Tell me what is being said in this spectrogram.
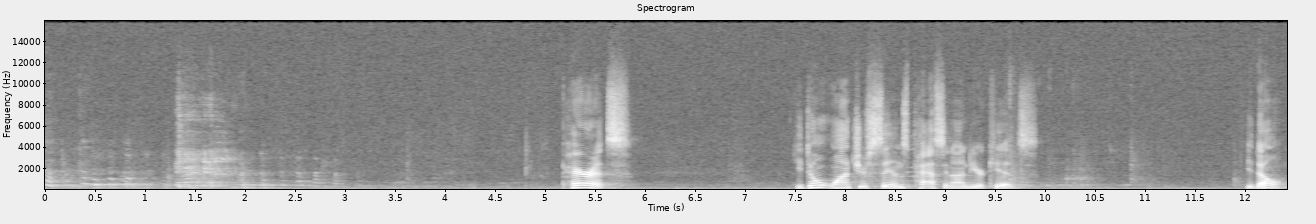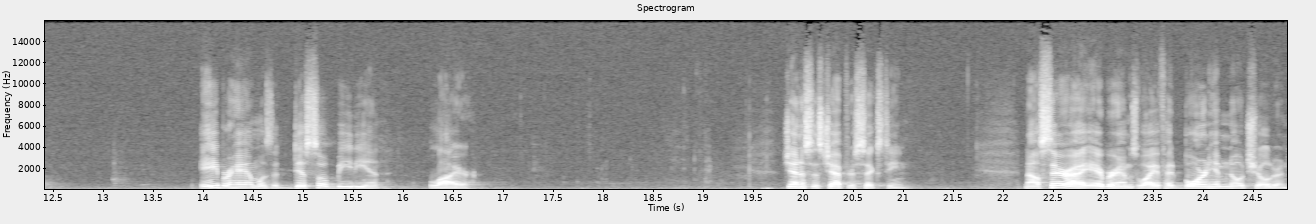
Parents, you don't want your sins passing on to your kids. You don't. Abraham was a disobedient liar. Genesis chapter 16. Now Sarai, Abraham's wife, had borne him no children,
